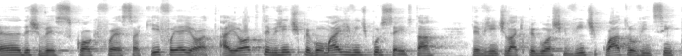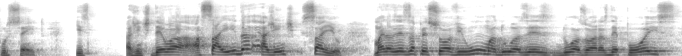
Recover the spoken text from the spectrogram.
Uh, deixa eu ver qual que foi essa aqui. Foi a IOTA. A IOTA teve gente que pegou mais de 20%, tá? Teve gente lá que pegou acho que 24 ou 25%. E a gente deu a, a, saída, a gente saiu. Mas às vezes a pessoa viu uma, duas vezes, duas horas depois,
